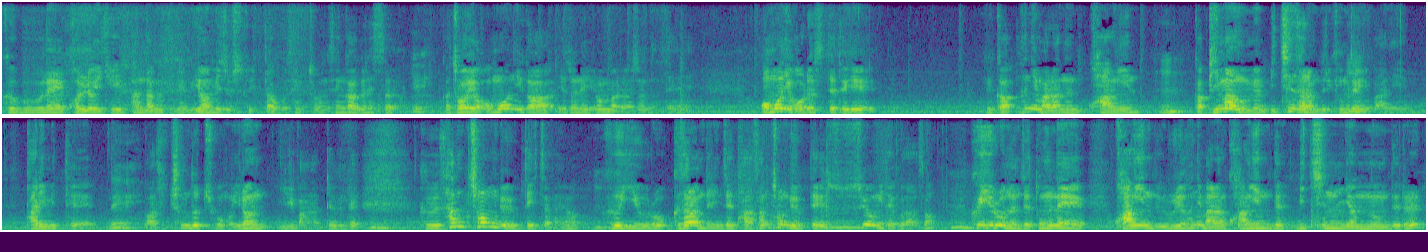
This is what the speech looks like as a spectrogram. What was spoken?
그 부분에 권력이 개입한다면 굉장히 위험해질 수도 있다고 생- 저는 생각을 했어요. 예. 그러니까 저희 어머니가 예전에 이런 말을 하셨는데 어머니가 어렸을 때 되게 그러니까 흔히 말하는 광인, 음. 그러니까 비만 오면 미친 사람들이 굉장히 많이 다리 밑에 네. 와서 춤도 추고 뭐 이런 일이 많았대요. 근데 음. 그 삼청교육대 있잖아요. 음. 그 이후로 그 사람들이 이제 다 삼청교육대에 수- 음. 수용이 되고 나서 음. 그 이후로는 이제 동네 광인들 우리 흔히 말하는 광인들 미친 연놈들을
